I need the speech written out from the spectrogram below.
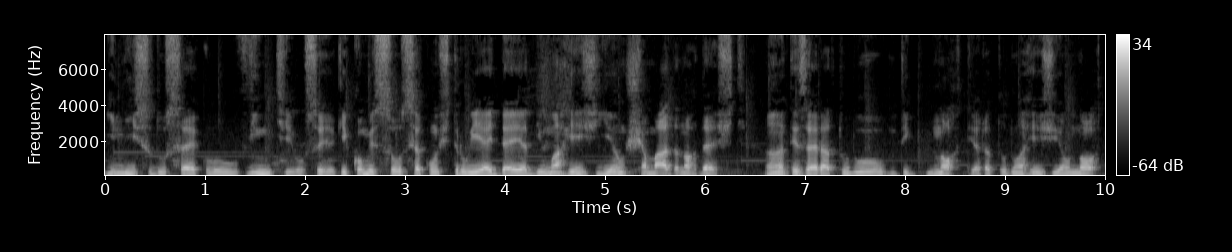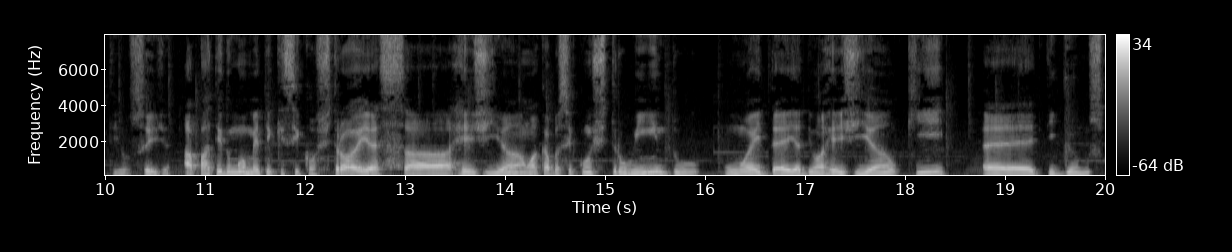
início do século XX, ou seja, que começou-se a construir a ideia de uma região chamada Nordeste. Antes era tudo de norte, era tudo uma região norte, ou seja, a partir do momento em que se constrói essa região, acaba se construindo uma ideia de uma região que é, digamos,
